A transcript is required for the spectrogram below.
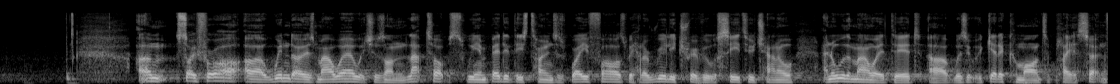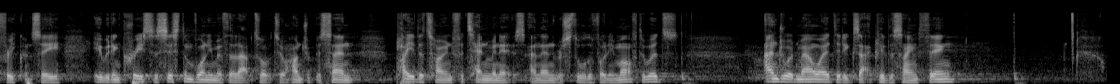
Um, so for our uh, Windows malware, which is on laptops, we embedded these tones as WAV files. We had a really trivial C2 channel, and all the malware did uh, was it would get a command to play a certain frequency. It would increase the system volume of the laptop to 100%, play the tone for 10 minutes, and then restore the volume afterwards. Android malware did exactly the same thing.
